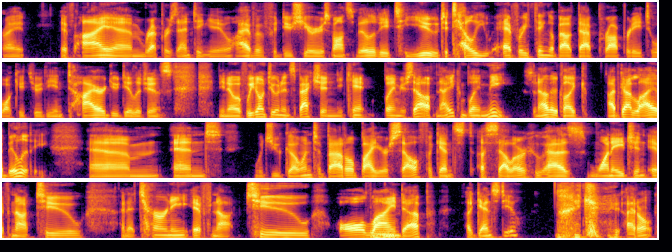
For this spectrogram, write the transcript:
right? If I am representing you, I have a fiduciary responsibility to you to tell you everything about that property, to walk you through the entire due diligence. You know, if we don't do an inspection, you can't blame yourself. Now you can blame me. So now they're like, I've got liability. Um, and would you go into battle by yourself against a seller who has one agent, if not two, an attorney, if not two, all mm-hmm. lined up against you? Like, I don't,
